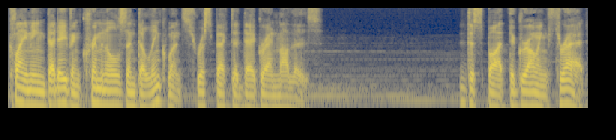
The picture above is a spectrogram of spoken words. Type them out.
claiming that even criminals and delinquents respected their grandmothers. Despite the growing threat,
